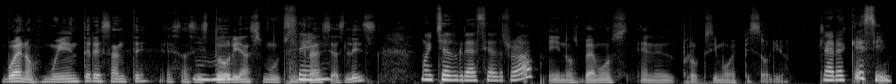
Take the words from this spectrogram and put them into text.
Bueno, muy interesante esas historias. Muchas Sí. gracias, Liz. Muchas gracias, Rob. Y nos vemos en el próximo episodio. Claro que sí.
